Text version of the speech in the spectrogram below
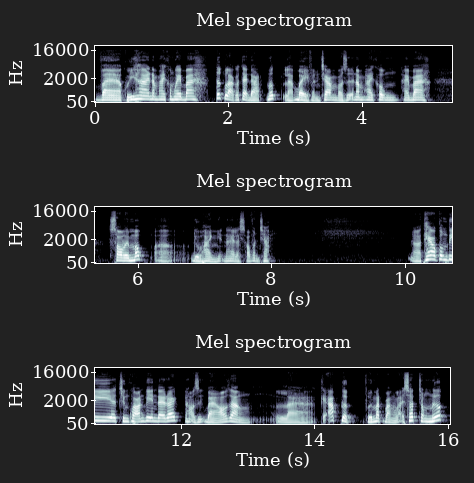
và quý 2 năm 2023, tức là có thể đạt mức là 7% vào giữa năm 2023 so với mốc uh, điều hành hiện nay là 6%. À, theo công ty chứng khoán VN Direct, họ dự báo rằng là cái áp lực với mặt bằng lãi suất trong nước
